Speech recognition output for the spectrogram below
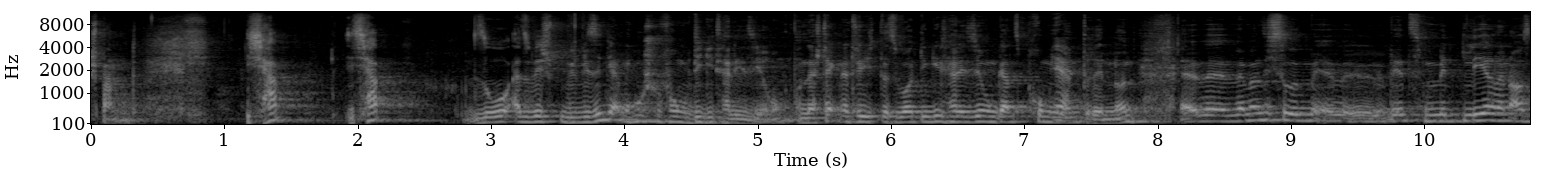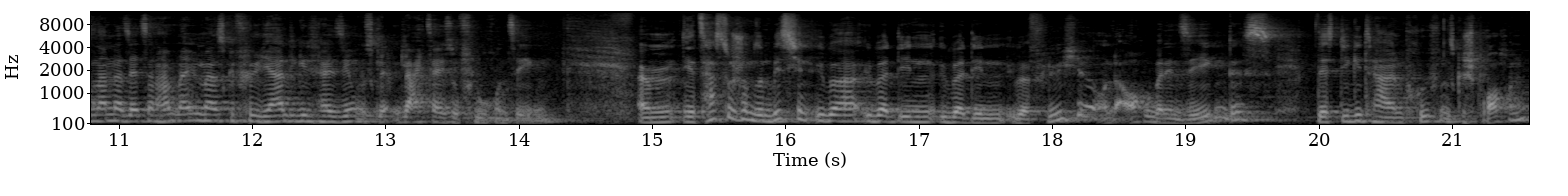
spannend. Ich habe ich hab so, also wir, wir, sind ja im Hochschulforum Digitalisierung und da steckt natürlich das Wort Digitalisierung ganz prominent ja. drin. Und äh, wenn man sich so äh, jetzt mit Lehrern auseinandersetzt, dann hat man immer das Gefühl, ja, Digitalisierung ist gleichzeitig so Fluch und Segen. Ähm, jetzt hast du schon so ein bisschen über, über, den, über, den, über Flüche und auch über den Segen des, des digitalen Prüfens gesprochen.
